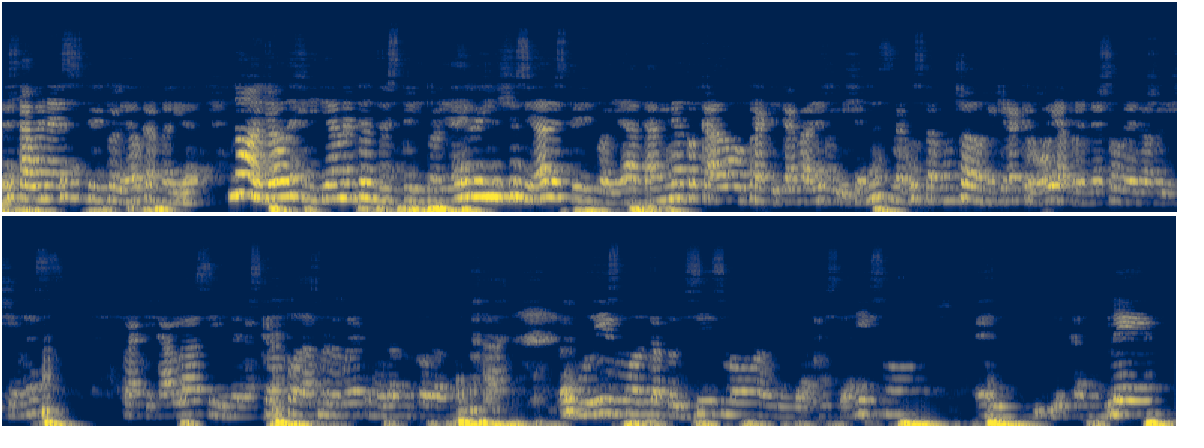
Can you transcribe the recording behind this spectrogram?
Está buena esa espiritualidad o carnalidad. No, yo definitivamente entre espiritualidad y religiosidad, espiritualidad. A mí me ha tocado practicar varias religiones. Me gusta mucho donde quiera que voy aprender sobre las religiones practicarlas y me las quedo todas, me las voy acumulando todas. el budismo, el catolicismo, el, cristianismo, el, el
